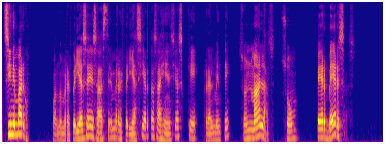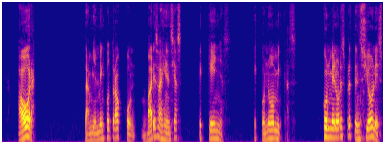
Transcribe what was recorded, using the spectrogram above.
Sin embargo, cuando me refería a ese desastre, me refería a ciertas agencias que realmente son malas, son perversas. Ahora, también me he encontrado con varias agencias pequeñas, económicas, con menores pretensiones.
